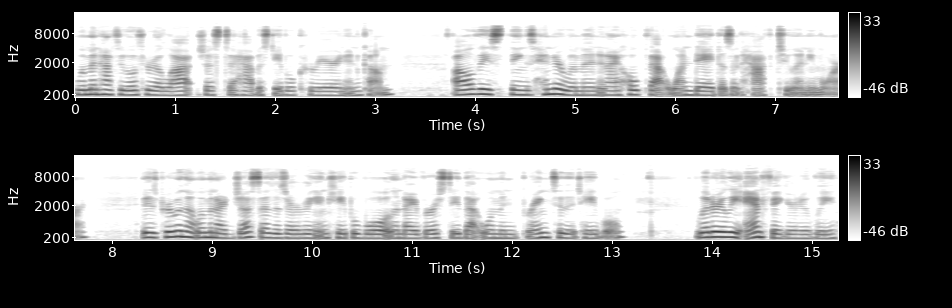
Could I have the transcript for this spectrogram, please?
Women have to go through a lot just to have a stable career and income all of these things hinder women, and I hope that one day it doesn't have to anymore. It is proven that women are just as deserving and capable in the diversity that women bring to the table, literally and figuratively,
